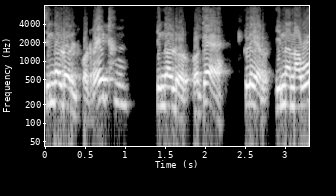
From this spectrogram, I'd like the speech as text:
ಸಿಂಗಲ್ ಡೋರ್ ಇಟ್ಕೊಡ್ರಿ right single door okay clear ಇನ್ನ ನಾವು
